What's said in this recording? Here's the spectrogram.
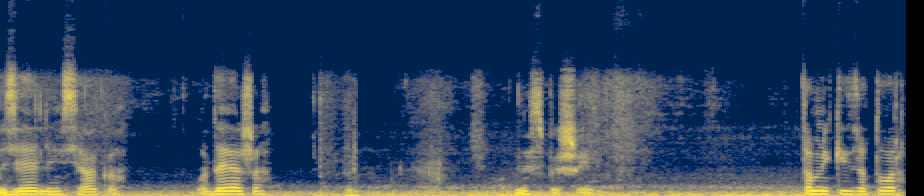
зелень всяка, одежа. Не спіши. Там якийсь затор.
